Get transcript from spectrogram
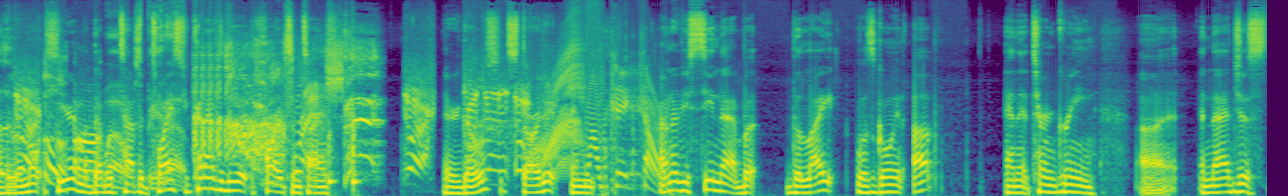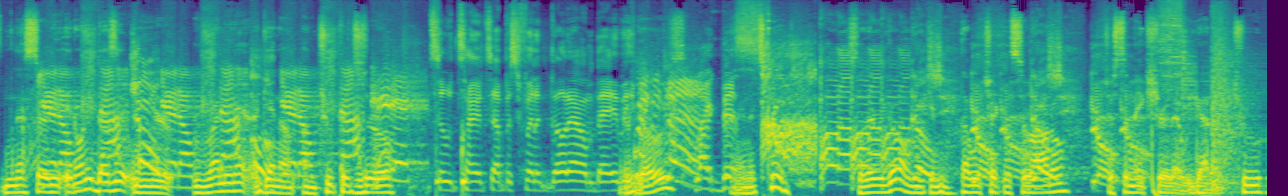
uh, the remote here, I'm gonna double tap it twice. You kind of have to do it hard sometimes. There it goes. It started, and I don't know if you've seen that, but the light was going up, and it turned green. Uh, and that just necessarily it only does it when you're running it. again on, on true pitch zero. Two turntables finna go down baby. There it goes. Like this. and it's green so there we go. We can double check the serato just to make sure that we got a true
